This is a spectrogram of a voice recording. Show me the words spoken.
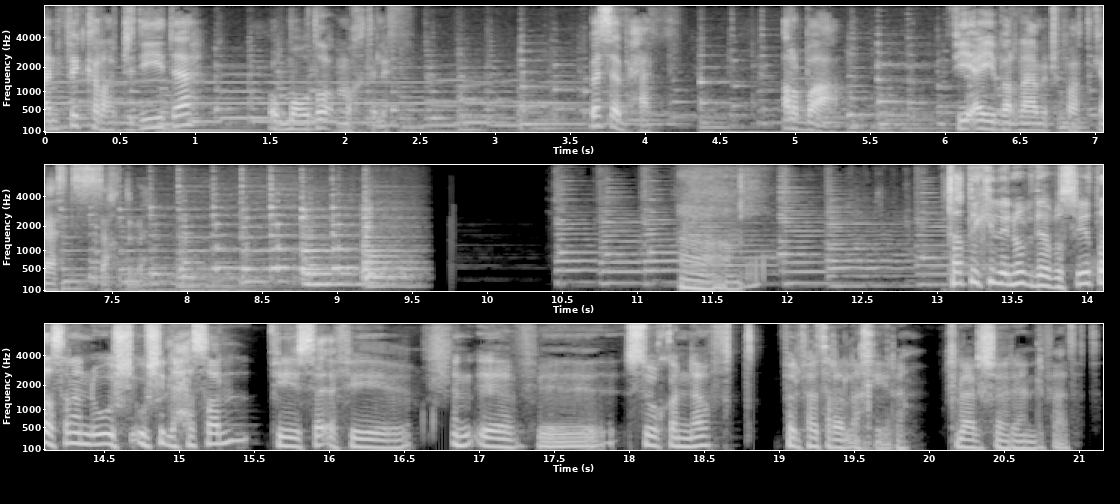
عن فكرة جديدة وبموضوع مختلف. بس أبحث. أرباع. في أي برنامج بودكاست تستخدمه. آه. تعطي كذا نبذة بسيطة أصلا وش وش اللي حصل في في في سوق النفط في الفترة الأخيرة؟ خلال الشهرين اللي فاتت.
